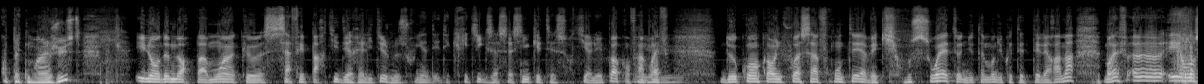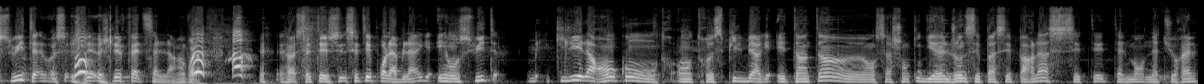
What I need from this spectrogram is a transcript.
complètement injuste. Il n'en demeure pas moins que ça fait partie des réalités. Je me souviens des, critiques assassines qui étaient sorties à l'époque. Enfin bref, de quoi encore une fois s'affronter avec qui on souhaite, notamment du côté de Télérama. Bref, euh, et ensuite, euh, je l'ai faite celle-là. Hein, voilà. C'était pour la blague. Et ensuite, qu'il y ait la rencontre entre Spielberg et Tintin, en sachant qu'Indiana Jones s'est passé par là, c'était tellement naturel.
